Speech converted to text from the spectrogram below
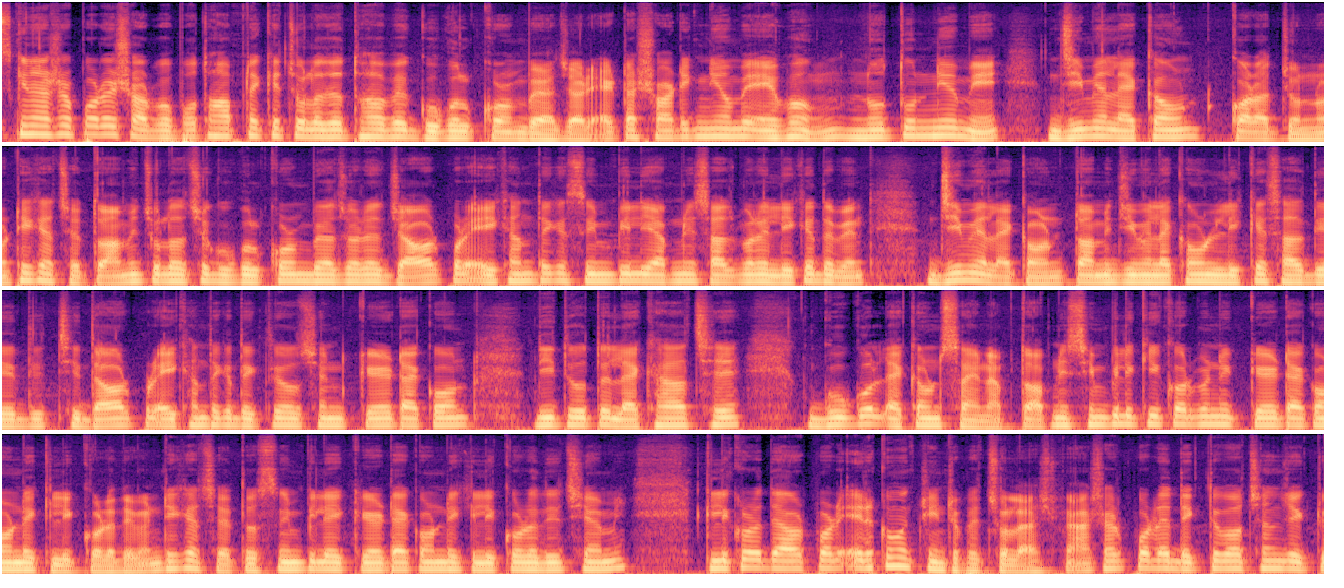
স্ক্রিন আসার পরে সর্বপ্রথম আপনাকে চলে যেতে হবে গুগল ক্রোম ব্রাউজারে একটা সঠিক নিয়মে এবং নতুন নিয়মে জিমেল অ্যাকাউন্ট করার জন্য, ঠিক আছে? তো আমি চলে যাচ্ছি গুগল ক্রোম ব্রাউজারে যাওয়ার পরে এইখান থেকে সিম্পলি আপনি সার্চ বারে লিখে দেবেন জিমেল অ্যাকাউন্ট তো আমি জিমেল অ্যাকাউন্ট লিখে সার্চ দিয়ে দিচ্ছি। দেওয়ার পরে এখান থেকে দেখতে পাচ্ছেন ক্রিয়েট অ্যাকাউন্ট দ্বিতীয়তে লেখা আছে গুগল অ্যাকাউন্ট সাইন আপ তো আপনি সিম্পলি কী করবেন? ক্রিয়েট অ্যাকাউন্টে ক্লিক করে দেবেন, ঠিক আছে? তো সিম্পলি ক্রিয়েট অ্যাকাউন্টে ক্লিক করে দিচ্ছি আমি। ক্লিক করে দেওয়ার পর এরকম একটা ইন্টারফেস চলে আসবে। আসার পরে দেখতে পাচ্ছেন যে একটু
